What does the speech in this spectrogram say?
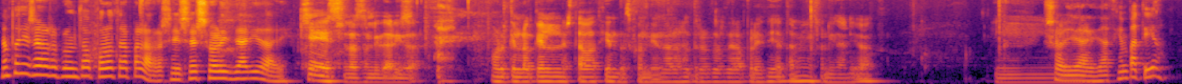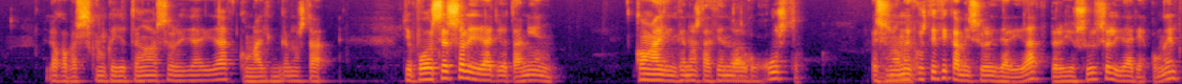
Non podías haber preguntado por outra palabra sin ser solidariedade. Que é la solidaridade? Porque lo que él estaba haciendo escondiendo a los otros dos de la policía también es solidaridad. Y... Solidaridad y empatía. Lo que pasa es que aunque yo tenga solidaridad con alguien que no está Yo puedo ser solidario también con alguien que no está haciendo algo justo. Eso no me justifica mi solidaridad, pero yo soy solidaria con él.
